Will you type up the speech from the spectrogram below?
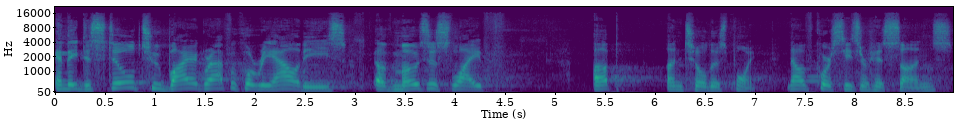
And they distill two biographical realities of Moses' life up until this point. Now, of course, these are his sons.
